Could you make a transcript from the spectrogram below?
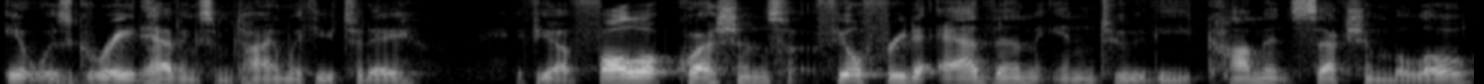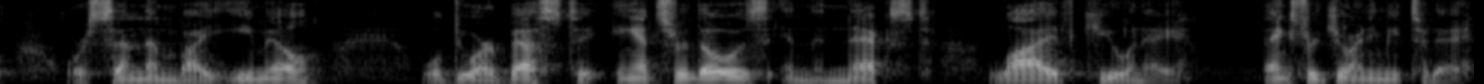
It was great having some time with you today. If you have follow up questions, feel free to add them into the comments section below or send them by email. We'll do our best to answer those in the next live Q&A. Thanks for joining me today.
